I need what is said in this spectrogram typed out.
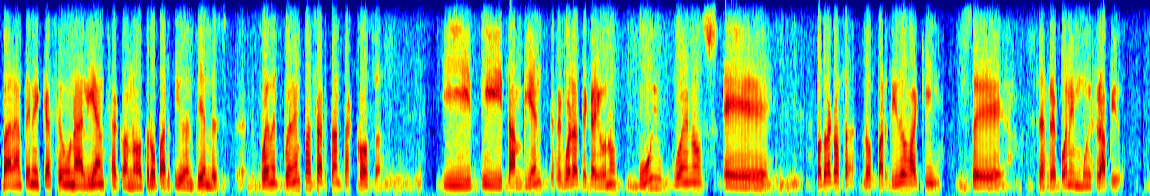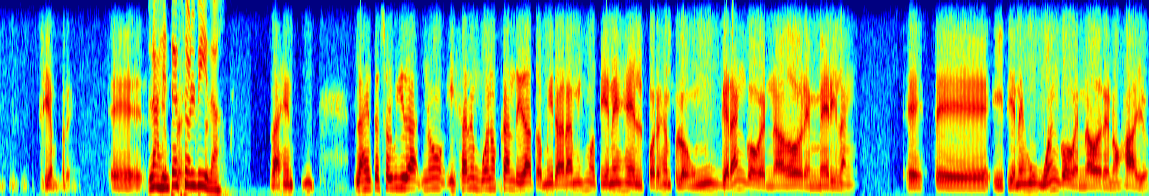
van a tener que hacer una alianza con otro partido, ¿entiendes? Pueden, pueden pasar tantas cosas. Y, y también recuérdate que hay unos muy buenos... Eh, otra cosa, los partidos aquí se, se reponen muy rápido, siempre. Eh, La gente se olvida. La gente la gente se olvida, no, y salen buenos candidatos. Mira, ahora mismo tienes el, por ejemplo, un gran gobernador en Maryland, este, y tienes un buen gobernador en Ohio.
